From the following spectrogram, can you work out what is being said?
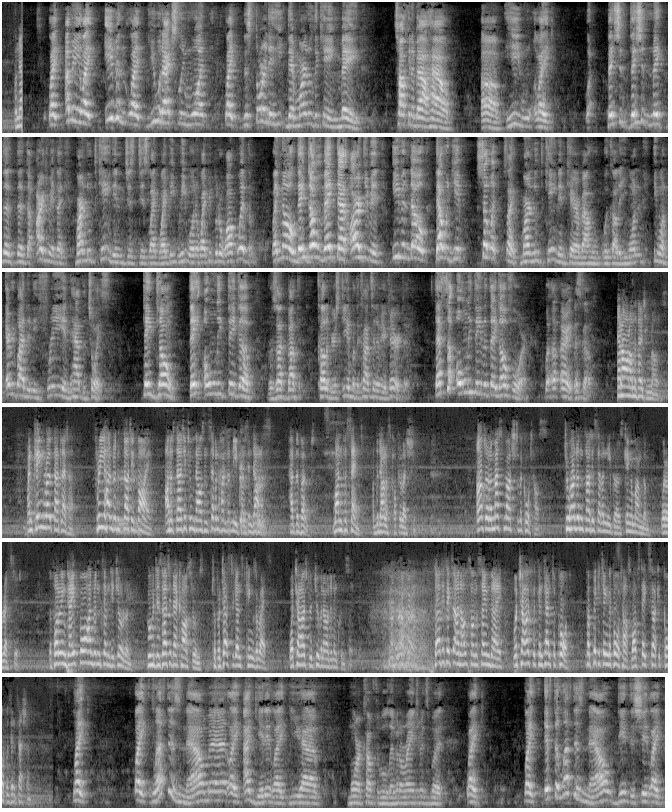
Like, I mean, like even like you would actually want like the story that he that Martin Luther King made, talking about how um, he like they should they should make the, the, the argument that Martin Luther King didn't just dislike white people; he wanted white people to walk with him. Like, no, they don't make that argument, even though that would give so much. It's like Martin Luther King didn't care about who, what color you wanted; he wanted everybody to be free and have the choice. They don't. They only think of it's not about the color of your skin, but the content of your character. That's the only thing that they go for. But uh, all right, let's go. There are on the voting rolls. When King wrote that letter, 335 out of 32,700 Negroes in Dallas had the vote, 1% of the Dallas population. After a mass march to the courthouse, 237 Negroes, King among them, were arrested. The following day, 470 children who had deserted their classrooms to protest against King's arrest were charged with juvenile delinquency. 36 adults on the same day were charged with contempt of court for picketing the courthouse while State Circuit Court was in session. Like, like leftists now, man. Like, I get it. Like, you have more comfortable living arrangements, but like, like if the leftists now did the shit, like,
